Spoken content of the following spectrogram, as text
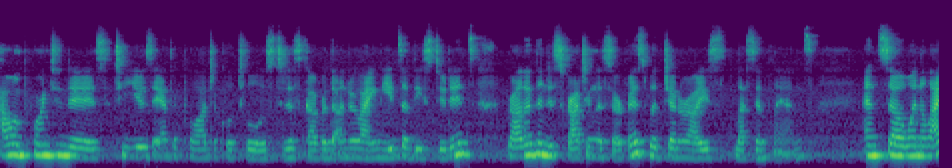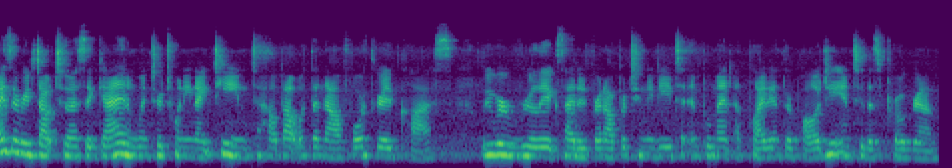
how important it is to use anthropological tools to discover the underlying needs of these students rather than just scratching the surface with generalized lesson plans. And so when Eliza reached out to us again in winter 2019 to help out with the now fourth grade class, we were really excited for an opportunity to implement applied anthropology into this program.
